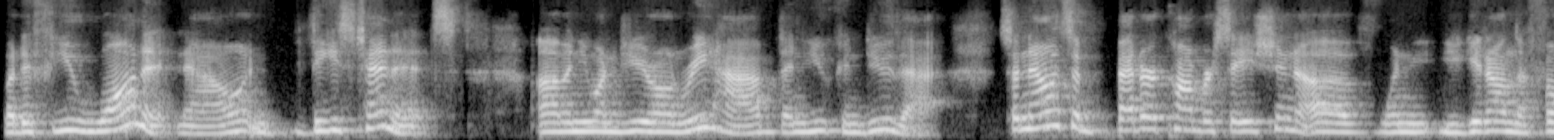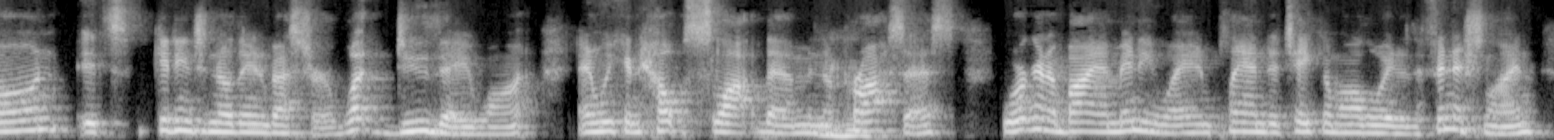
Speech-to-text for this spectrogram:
But if you want it now and these tenants, um, and you want to do your own rehab, then you can do that. So now it's a better conversation of when you get on the phone, it's getting to know the investor. What do they want? And we can help slot them in the mm-hmm. process. We're going to buy them anyway and plan to take them all the way to the finish line.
